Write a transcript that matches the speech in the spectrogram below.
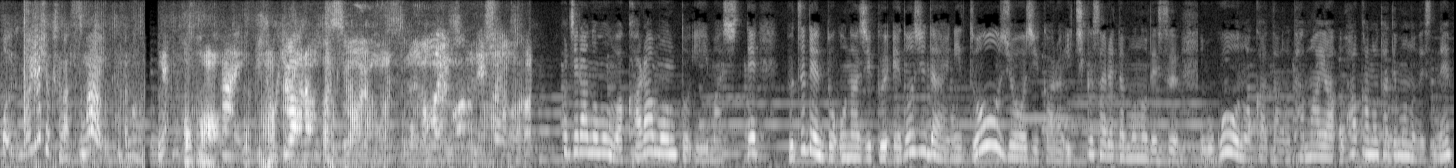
ごご住職さんが住まう建物ですね。ここはい。ひときわなんかすごいすごいもんでしょうこちらの門は唐門と言いまして仏殿と同じく江戸時代に増上寺から移築されたものです。お豪の方の玉やお墓の建物ですね。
